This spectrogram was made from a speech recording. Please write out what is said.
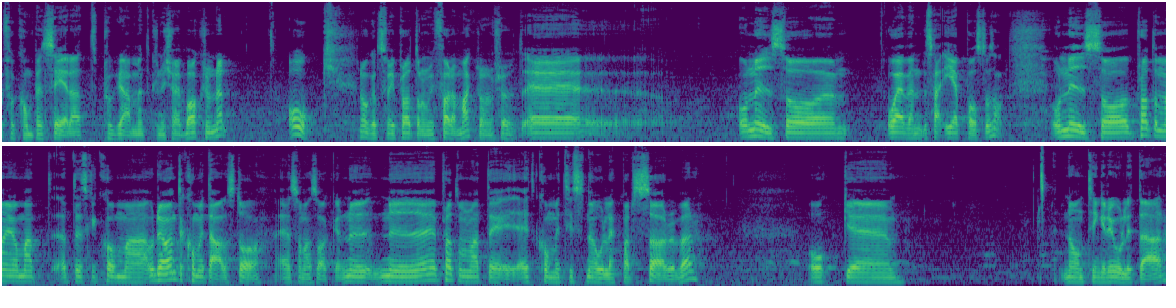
för att kompensera att programmet kunde köra i bakgrunden. Och något som vi pratade om i förra makronen förut. Eh, och nu så... Och även e-post och sånt. Och nu så pratar man ju om att, att det ska komma, och det har inte kommit alls då, eh, sådana saker. Nu, nu pratar man om att det är kommit till Snow Leopard server. Och eh, någonting roligt där.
